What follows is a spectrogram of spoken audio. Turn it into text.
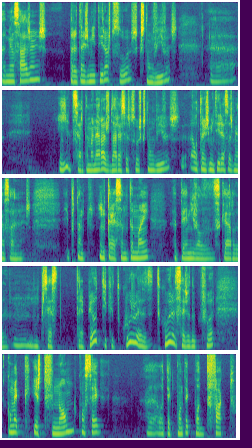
mensagens para transmitir às pessoas que estão vivas uh, e, de certa maneira, ajudar essas pessoas que estão vivas ao transmitir essas mensagens. E, portanto, interessa-me também, até a nível de sequer de um processo terapêutico, de cura, de cura, seja do que for, como é que este fenómeno consegue, uh, ou até que ponto é que pode de facto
